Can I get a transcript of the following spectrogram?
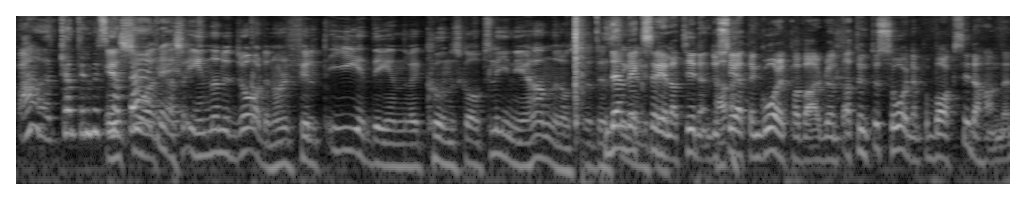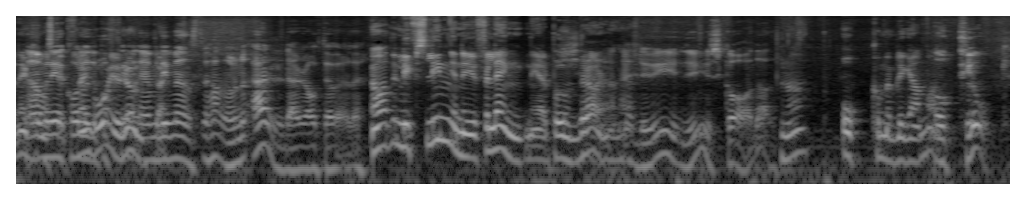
Ah, kan till och med det så där att, grejer. alltså innan du drar den, har du fyllt i din kunskapslinje i handen också? Den växer lite- hela tiden. Du Ja. ser att den går ett par varv runt. Att du inte såg den på baksida handen är Ja, men konstigt. kollade den går ju runt nej, men din vänsterhand. Har du en R där rakt över eller? Ja, livslinjen är ju förlängd ner på underarmen Ja, här. du, är ju, du är ju skadad. Ja. Och kommer bli gammal. Och klok.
